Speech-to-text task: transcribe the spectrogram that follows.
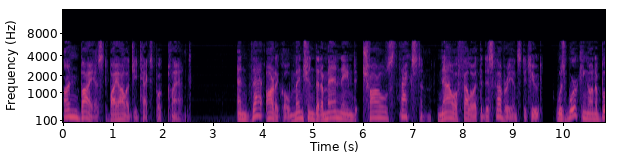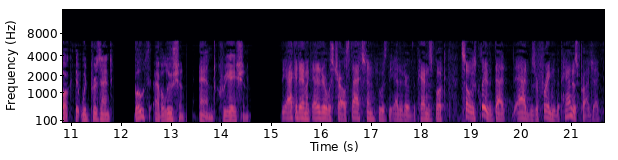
unbiased biology textbook planned. And that article mentioned that a man named Charles Thaxton, now a fellow at the Discovery Institute, was working on a book that would present both evolution and creation. The academic editor was Charles Thaxton, who was the editor of the Pandas book, so it was clear that that ad was referring to the Pandas project.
